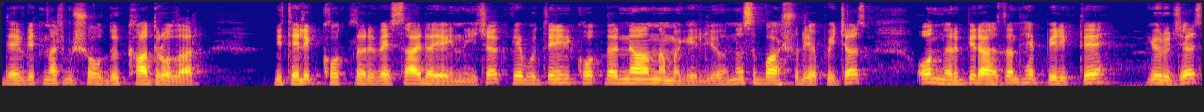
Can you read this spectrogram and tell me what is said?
devletin açmış olduğu kadrolar, nitelik kodları vesaire yayınlayacak ve bu nitelik kodları ne anlama geliyor, nasıl başvuru yapacağız onları birazdan hep birlikte göreceğiz.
